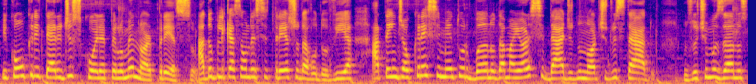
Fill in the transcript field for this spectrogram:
e com o critério de escolha pelo menor preço. A duplicação desse trecho da rodovia atende ao crescimento urbano da maior cidade do norte do estado. Nos últimos anos,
